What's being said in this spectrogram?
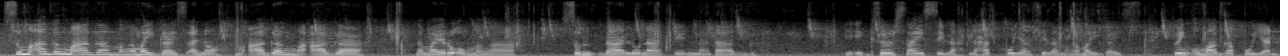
So maagang maaga mga may guys, ano, maagang maaga na mayroong mga sundalo natin na nag i-exercise sila. Lahat po yan sila mga may guys. Tuwing umaga po yan.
